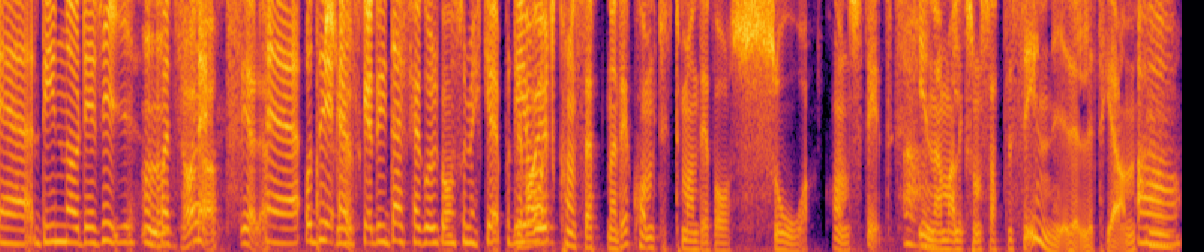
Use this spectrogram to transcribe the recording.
eh, det är nörderi Mm, på ett ja, ja, sätt. det är det. Eh, och det Absolut. älskar jag. Det är därför jag går igång så mycket på det. Det var jag, ju ett koncept, när det kom tyckte man det var så konstigt. Ja. Innan man liksom satte sig in i det lite grann. ja.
